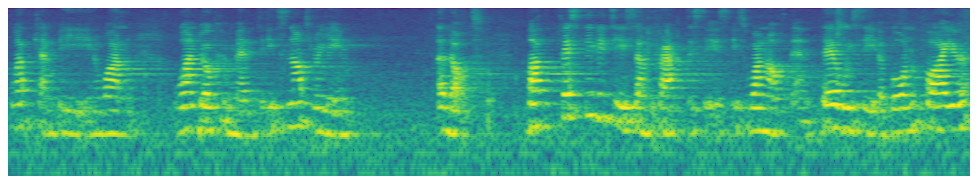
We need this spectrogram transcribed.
what can be in one, one document, it's not really a lot. But festivities and practices is one of them. There we see a bonfire.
